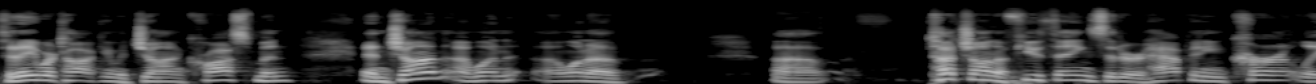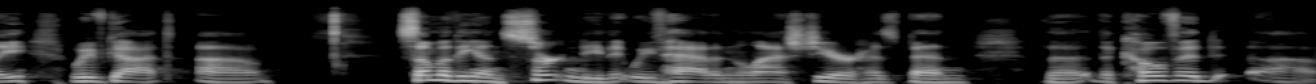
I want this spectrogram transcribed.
Today we're talking with John Crossman. And John, I want I want to uh, touch on a few things that are happening currently. We've got uh, some of the uncertainty that we've had in the last year has been the the COVID uh,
